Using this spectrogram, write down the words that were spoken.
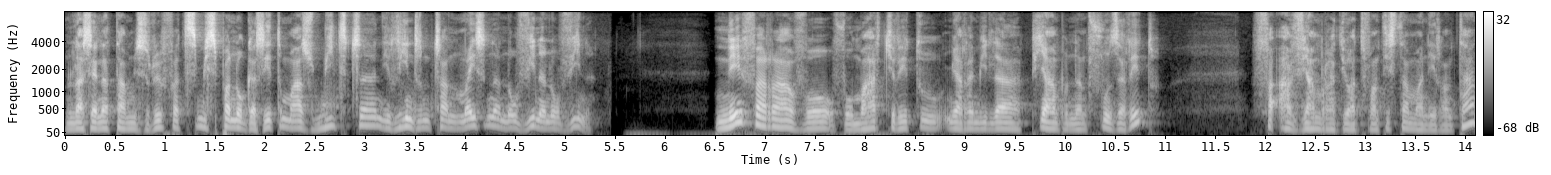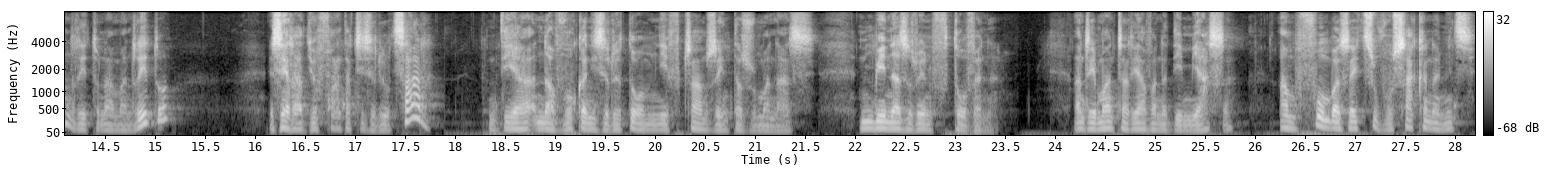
nolazaina tamin'izy ireo fa tsy misy mpanao gazety mahazo miditra ny rindrin'ny tranomaizina na oviana na oviana. Nefa raha vao voamarik'ireto miaramila mpiambina ny fonja ireto fa avy amin'ny Radio Advantista Maneran-tany ireto namany ireto, izay radio fantatr'izy ireo tsara, dia navoakan'izy ireo tao amin'ny efitrano izay nitazomana azy, nomena azy ireo ny fitaovana. Andriamanitra ry havana dia miasa amin'ny fomba izay tsy voasakana mihitsy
